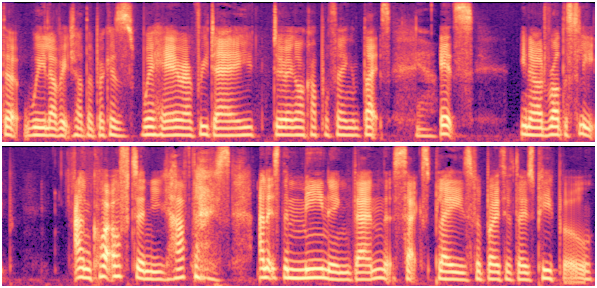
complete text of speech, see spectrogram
that we love each other because we're here every day doing our couple thing. That's Yeah. it's you know, I'd rather sleep. And quite often you have those and it's the meaning then that sex plays for both of those people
